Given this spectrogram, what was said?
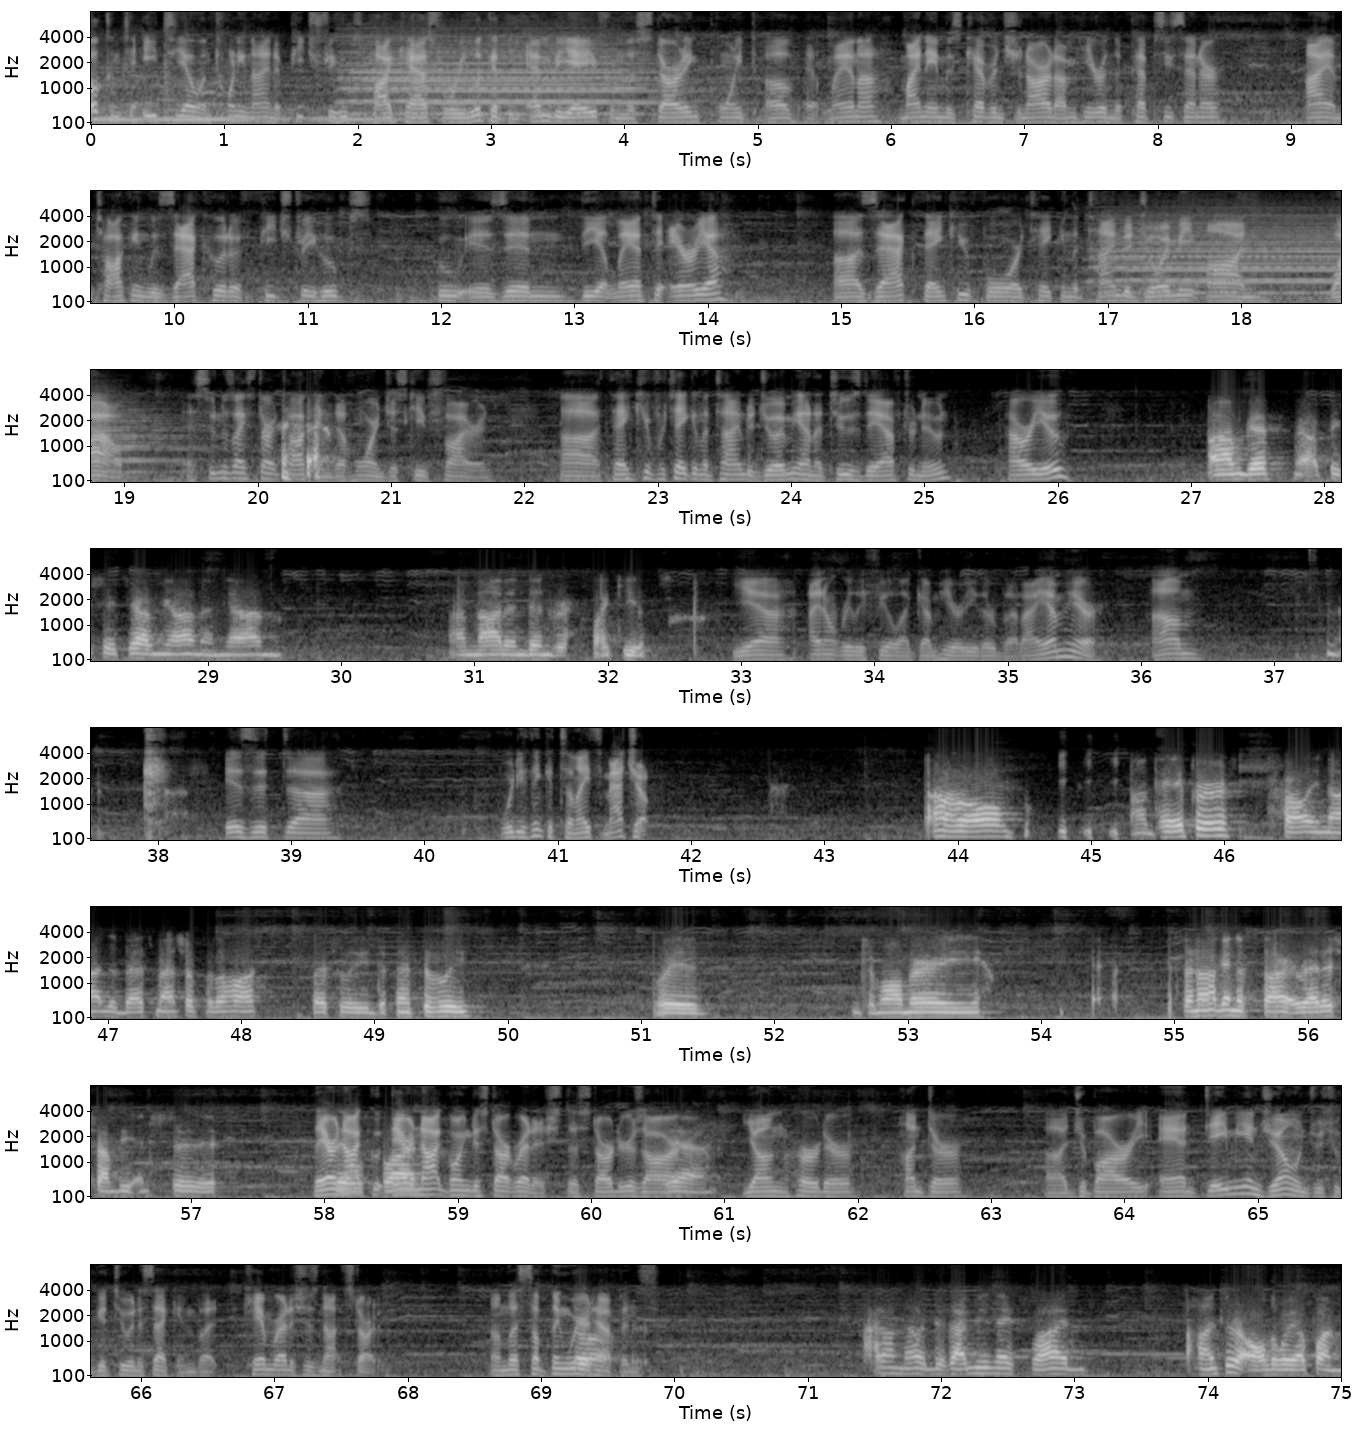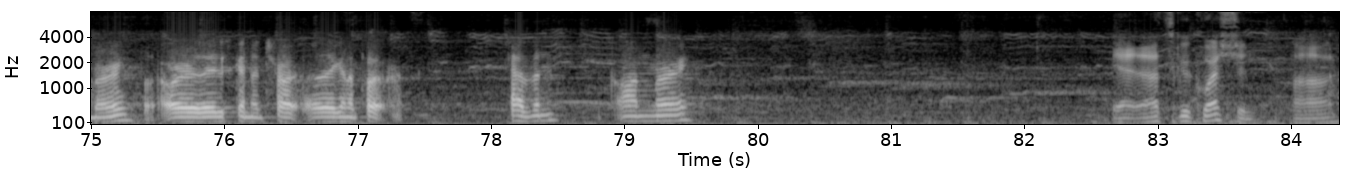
welcome to ATL and 29 of Peachtree Hoops podcast, where we look at the NBA from the starting point of Atlanta. My name is Kevin Chouinard. I'm here in the Pepsi Center. I am talking with Zach Hood of Peachtree Hoops, who is in the Atlanta area. Uh, Zach, thank you for taking the time to join me on. Wow, as soon as I start talking, the horn just keeps firing. Uh, thank you for taking the time to join me on a Tuesday afternoon. How are you? I'm good. I appreciate you having me on, and yeah, I'm I'm not in Denver like you. Yeah, I don't really feel like I'm here either, but I am here. Um, is it? Uh, what do you think of tonight's matchup? Um, on paper, probably not the best matchup for the Hawks, especially defensively. With Jamal Murray, if they're not going to start Reddish, I'd be interested if they are not. They are not going to start Reddish. The starters are Yeah. Young, Huerter, Hunter, uh, Jabari, and Damian Jones, which we'll get to in a second. But Cam Reddish is not starting unless something weird So- happens. I don't know. Does that mean they slide Hunter all the way up on Murray, or are they just going to try? Are they going to put Kevin on Murray? Yeah, that's a good question. Uh,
